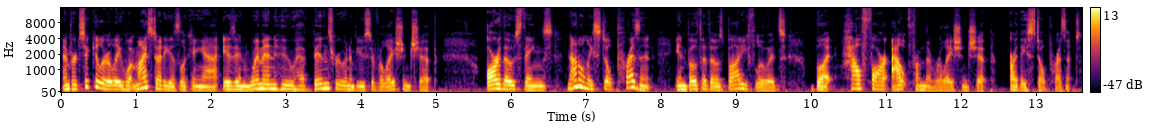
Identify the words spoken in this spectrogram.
And particularly, what my study is looking at is in women who have been through an abusive relationship are those things not only still present in both of those body fluids, but how far out from the relationship are they still present?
